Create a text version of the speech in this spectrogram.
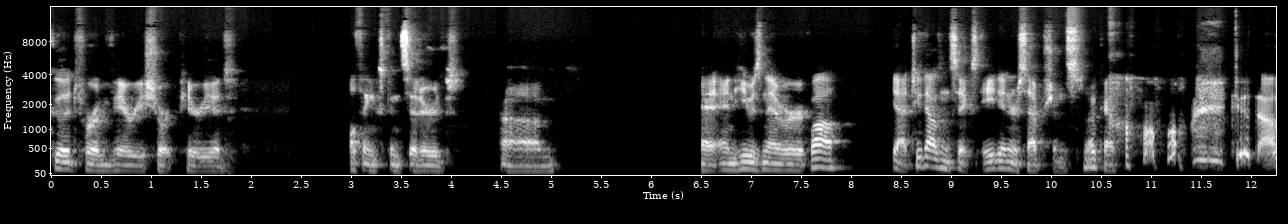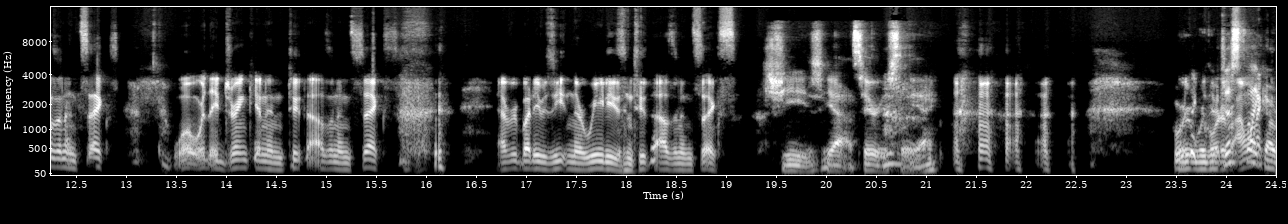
good for a very short period, all things considered. Um, and, and he was never well. Yeah, 2006, eight interceptions. Okay. 2006. What were they drinking in 2006? Everybody was eating their Wheaties in 2006. Jeez, yeah, seriously, eh? Were, the were there just wanna- like a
